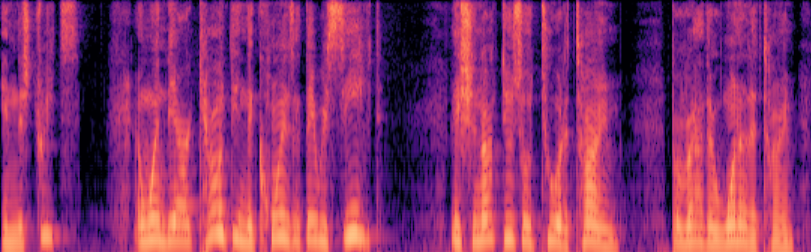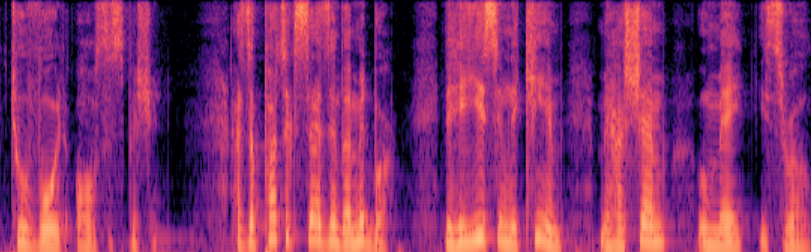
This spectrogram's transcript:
in the streets. And when they are counting the coins that they received, they should not do so two at a time, but rather one at a time to avoid all suspicion. As the pasuk says in Bamidbar, "V'hiyisim nekiim me Hashem ume Yisrael,"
